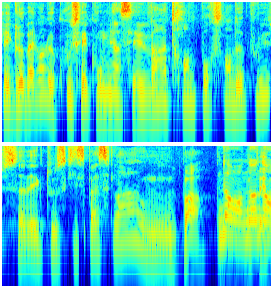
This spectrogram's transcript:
Mais globalement, le coût, c'est combien? C'est 20-30% de plus avec tout ce qui se passe là ou pas Non, non, non.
